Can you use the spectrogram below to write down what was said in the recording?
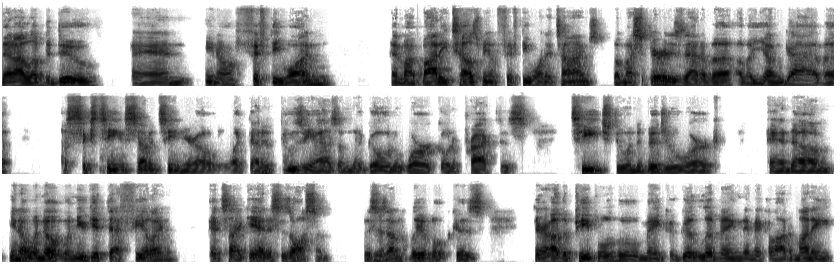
that I love to do, and you know I'm 51, and my body tells me I'm 51 at times, but my spirit is that of a of a young guy of a a 16, 17 year old, like that enthusiasm to go to work, go to practice, teach, do individual work, and um, you know, when when you get that feeling, it's like, yeah, this is awesome. This is unbelievable because there are other people who make a good living, they make a lot of money,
